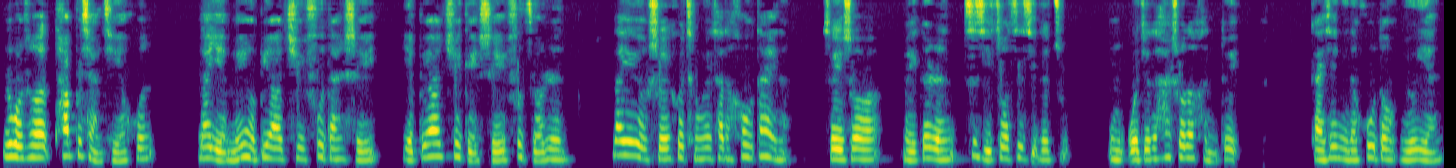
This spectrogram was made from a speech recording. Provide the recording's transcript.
如果说他不想结婚，那也没有必要去负担谁，也不要去给谁负责任，那又有谁会成为他的后代呢？所以说，每个人自己做自己的主。嗯，我觉得他说的很对，感谢你的互动留言。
